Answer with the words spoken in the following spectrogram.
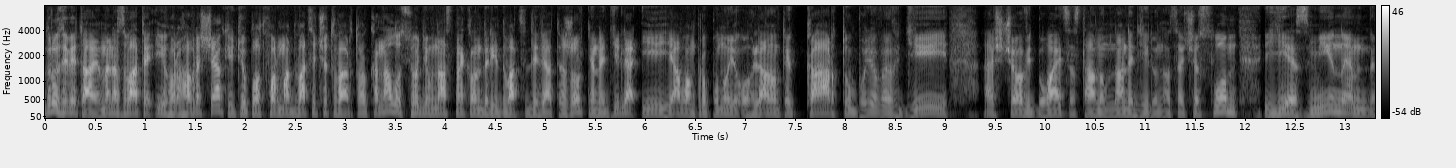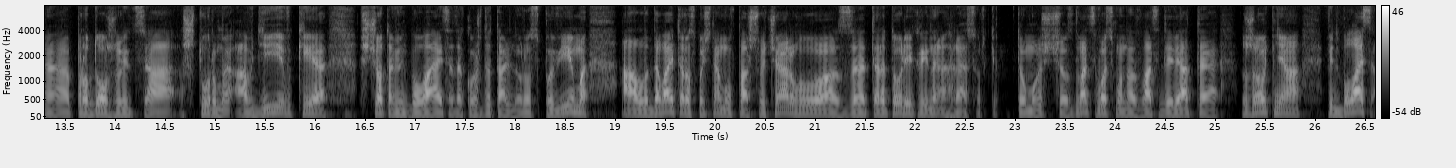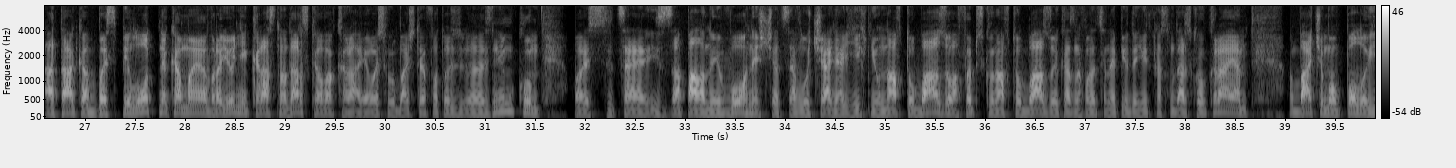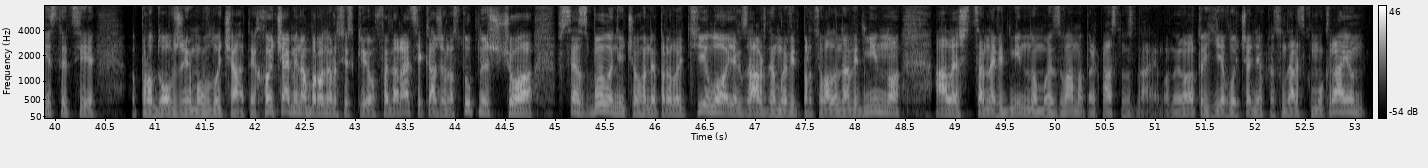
Друзі, вітаю! Мене звати Ігор Гаврищак, youtube платформа 24 каналу. Сьогодні в нас на календарі 29 жовтня, неділя, і я вам пропоную оглянути карту бойових дій, е, що відбувається станом на неділю на це число. Є зміни, е, продовжуються штурми Авдіївки. Що там відбувається, також детально розповім. Але давайте розпочнемо в першу чергу з території країни-агресорки, тому що з 28 на 29 жовтня відбулася атака безпілотниками в районі Краснодарського краю. Ось ви бачите фотознімку. Ось це із запаленої вогнища. Це влучання їхню нафтобазу, Афепську нафтобазу, яка знаходиться на південь від Краснодарського краю. Бачимо по логістиці, продовжуємо влучати. Хоча Міноборони Російської Федерації каже наступне, що все збило, нічого не прилетіло. Як завжди, ми відпрацювали на відмінно, але ж це на відмінно. Ми з вами прекрасно знаємо. Ну і от є влучання в Краснодарському краю.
